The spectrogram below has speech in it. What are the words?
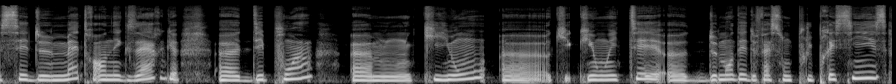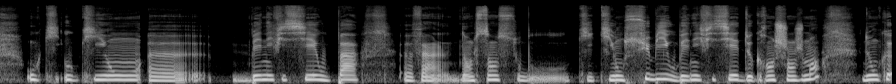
c'est de mettre en exergue euh, des points euh, qui ont euh, qui, qui, ont été euh, demandés de façon plus précise ou qui ou qui ont euh, bénéficié ou pas, enfin dans le sens où qui, qui ont subi ou bénéficié de grands changements. Donc,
